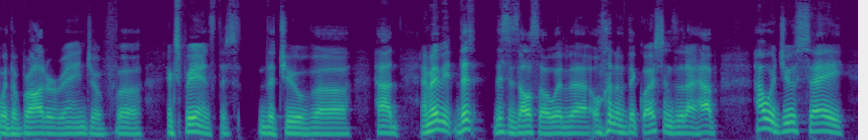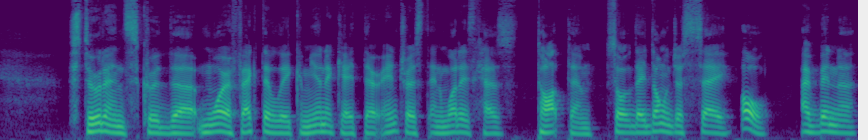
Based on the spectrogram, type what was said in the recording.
with a broader range of uh, experience this, that you've uh, had. And maybe this this is also with uh, one of the questions that i have. How would you say students could uh, more effectively communicate their interest and what it has taught them? So they don't just say oh I've been a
